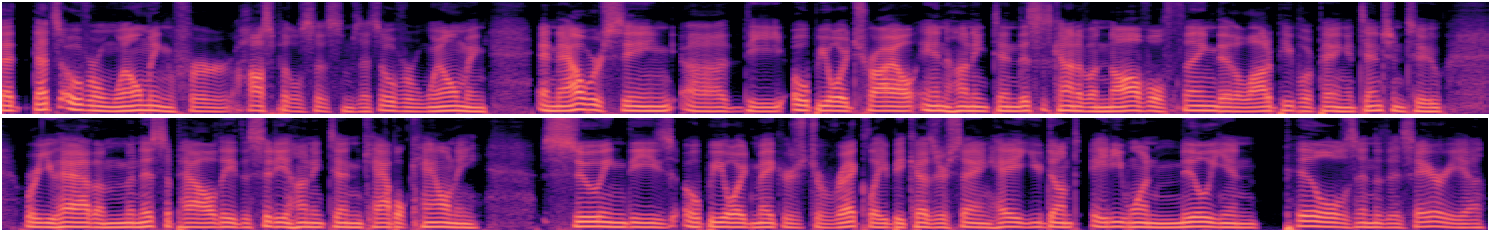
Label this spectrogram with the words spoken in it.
that that's overwhelming for hospital systems. That's overwhelming. And now we're seeing uh, the opioid trial in Huntington. This is kind of a novel thing that a lot of people are paying attention to, where you have a municipality, the city of Huntington, Cabell County, suing these opioid makers directly because they're saying, "Hey, you dumped 81 million pills into this area."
